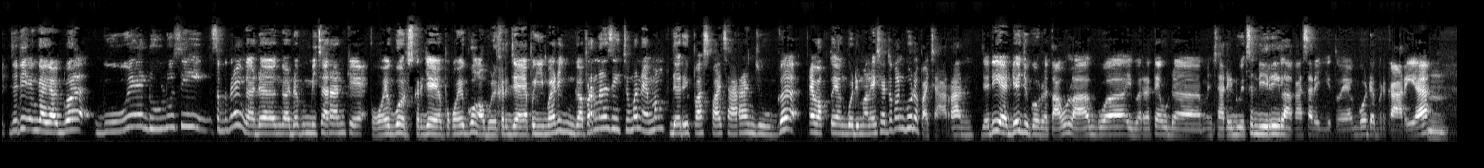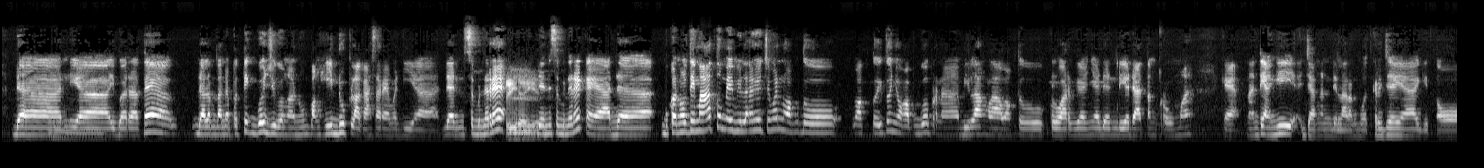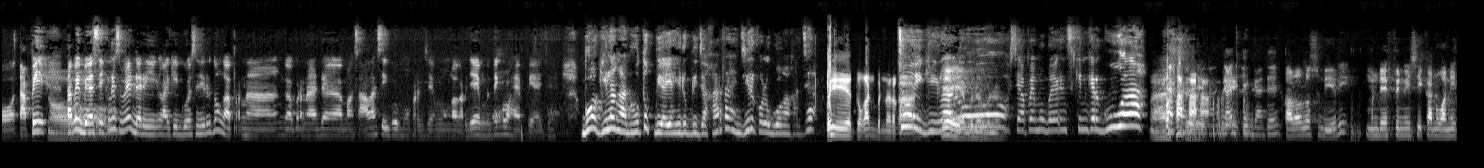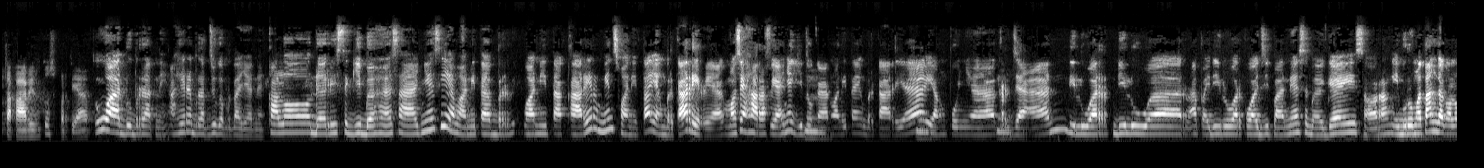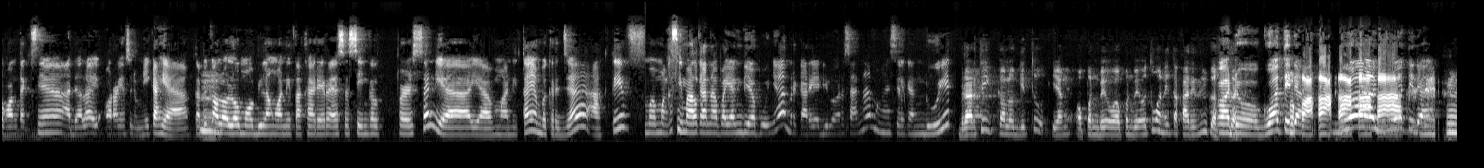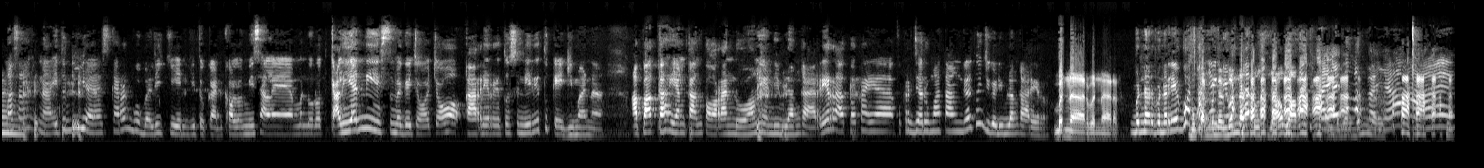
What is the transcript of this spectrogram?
Jadi enggak enggak gue gue dulu sih sebenarnya enggak ada enggak ada pembicaraan kayak pokoknya gue harus kerja ya, pokoknya gue nggak boleh kerja ya, apa gimana enggak pernah sih. Cuman emang dari pas pacaran juga, eh waktu yang gue di Malaysia itu kan gue udah pacaran. Jadi ya dia juga udah tahu lah, gue ibaratnya udah mencari duit sendiri lah kasarnya gitu ya. Gue udah berkarya Hmm. dan Hmm. ya ibaratnya dalam tanda petik gue juga nggak numpang hidup lah kasarnya sama dia. Dan sebenarnya Iya, iya. dan sebenarnya kayak ada bukan ultimatum ya bilangnya cuman waktu waktu itu nyokap gue pernah bilang lah waktu keluarganya dan dia datang ke rumah kayak nanti Anggi jangan dilarang buat kerja ya gitu tapi Oh. tapi basically sebenarnya dari laki gue sendiri tuh nggak pernah nggak pernah ada masalah sih gue mau kerja mau nggak kerja yang penting lo happy aja bu gila nggak nutup biaya hidup di Jakarta anjir kalau gue nggak kerja Iya, itu kan bener kan. cuy gila Iya, iya, lo bener-bener. siapa yang mau bayarin skincare gue Kalau lo sendiri mendefinisikan wanita karir itu seperti apa? Waduh berat nih. Akhirnya berat juga pertanyaannya. Kalau dari segi bahasanya sih ya wanita ber, wanita karir means wanita yang berkarir ya. Maksudnya harafiahnya gitu Hmm. kan. Wanita yang berkarya, Hmm. yang punya kerjaan di luar di luar apa ya, di luar kewajibannya sebagai seorang ibu rumah tangga kalau konteksnya adalah orang yang sudah menikah ya. Tapi Hmm. kalau lo mau bilang wanita karir as a single person ya ya wanita yang bekerja aktif memaksimalkan apa yang dia punya berkarya di luar sana menghasilkan duit Berarti kalau gitu yang open BO open BO itu wanita karir juga. Waduh, gua tidak, gua gua tidak. Masalah, nah itu dia. Sekarang gue balikin gitu kan. Kalau misalnya menurut kalian nih sebagai cowok-cowok, karir itu sendiri tuh kayak gimana? Apakah yang kantoran doang yang dibilang karir atau kayak pekerja rumah tangga tuh juga dibilang karir? Benar, benar. Benar-benar ya gue Bukan bener-bener harus jawab. Kayaknya pertanyaan.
